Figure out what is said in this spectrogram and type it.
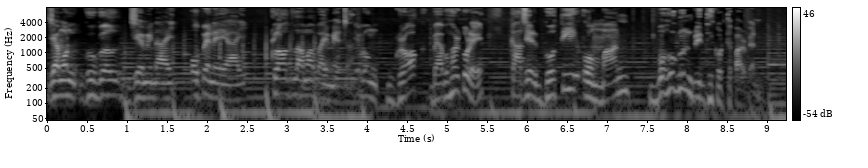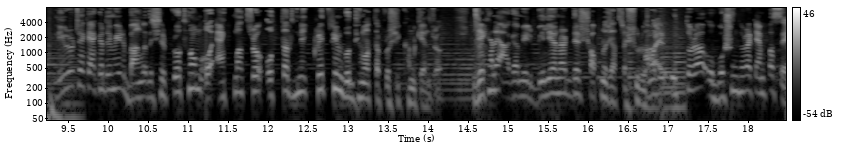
যেমন Google Gemini OpenAI Claude Llama by Meta এবং গ্রক ব্যবহার করে কাজের গতি ও মান বহুগুণ বৃদ্ধি করতে পারবেন। নিউরোটেক একাডেমির বাংলাদেশের প্রথম ও একমাত্র অত্যাধুনিক কৃত্রিম বুদ্ধিমত্তা প্রশিক্ষণ কেন্দ্র যেখানে আগামীর বিলিয়নারদের স্বপ্নযাত্রা শুরু হয়। উত্তরা ও বসুন্ধরা ক্যাম্পাসে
